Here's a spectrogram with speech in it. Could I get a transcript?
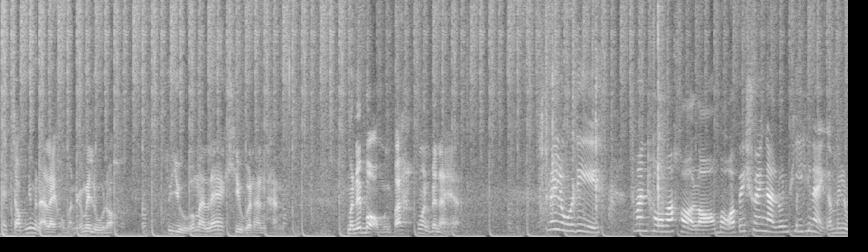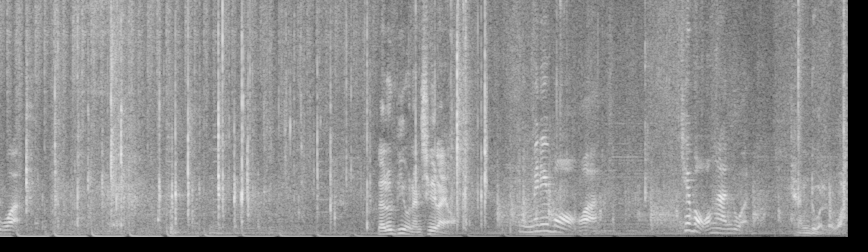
ไอ้จ็อบนี่มันอะไรของมันก็ไม่รู้เนาะอยู่ๆก็มาแลกคิวกระทันหัน มันได้บอกมึงปะว่ามันไปไหนอะไม่รู้ดิ มันโทรมาขอร้องบอกว่าไปช่วยงานรุ่นพี่ที่ไหนก็ไม่รู้อะ แล้วรุ่นพี่คนนั้นชื่ออะไรหรอมันไม่ได้บอกว่ะ แค่บอกว่างานด่วน งานด่วนเลยวะ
